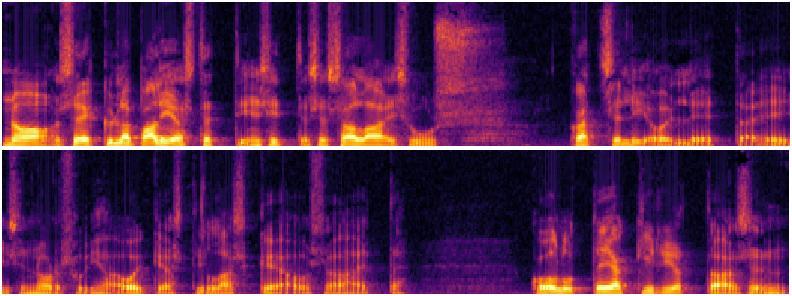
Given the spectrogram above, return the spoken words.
no se kyllä paljastettiin sitten se salaisuus katselijoille, että ei se Norsu ihan oikeasti laskea osaa, että kouluttaja kirjoittaa sen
